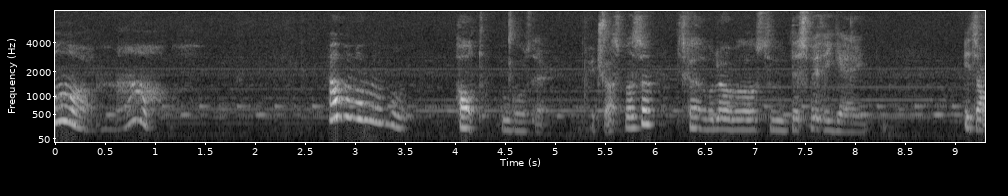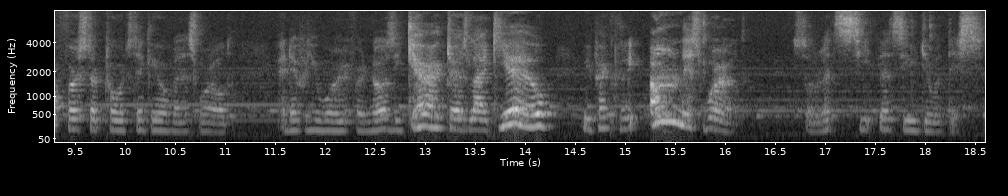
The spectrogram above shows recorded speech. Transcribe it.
Oh no. Oh, oh, oh, oh Halt! Who goes there? A trespasser? Guy now belongs to the Smithy Gang. It's our first step towards taking over this world. And if you weren't for nosy characters like you, we practically own this world. So let's see let's see what you deal with this.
